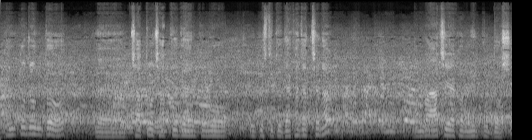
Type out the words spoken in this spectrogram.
এখন পর্যন্ত ছাত্রছাত্রীদের কোনো উপস্থিতি দেখা যাচ্ছে না। আমরা আছি এখন মিরপুর দশে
